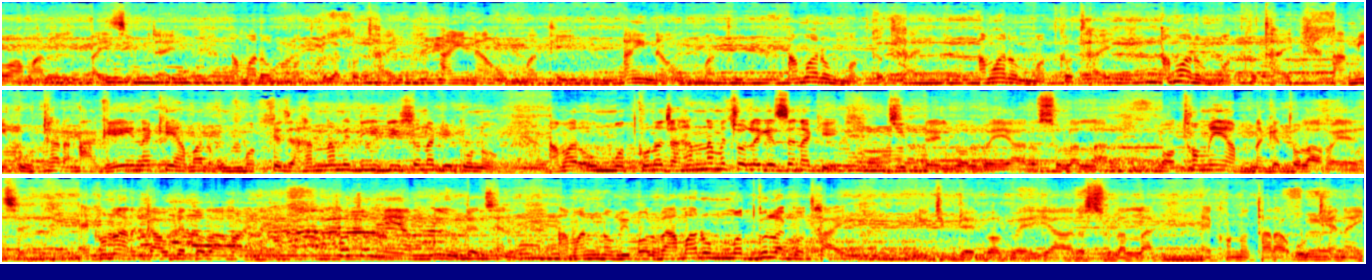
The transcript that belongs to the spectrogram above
ও আমার ভাই জিব্রাইল, আমার উম্মতগুলো কোথায়? আইনা উম্মতি আইনা উম্মতি, আমার উম্মত কোথায়? আমার উম্মত কোথায়? আমার উম্মত কোথায়? আমি উঠার আগেই নাকি আমার উম্মতকে জাহান্নামে দিয়ে দিছো নাকি কোনো? আমার উম্মত কোনো জাহান্নামে চলে গেছে নাকি? জিব্রাইল বলবে, ইয়া রাসূলুল্লাহ, প্রথমেই আপনাকে তোলা হয়েছে, এখন আর কাউকে তোলা হয় নাই। প্রথমেই আপনি উঠেছেন। আমার নবী বলবে, আমার উম্মতগুলো কোথায়? জিব্রাইল বলবে, ইয়া রাসূলুল্লাহ, এখনও তারা উঠে নাই।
